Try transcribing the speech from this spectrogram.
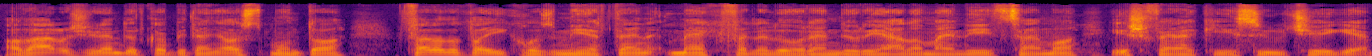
A városi rendőrkapitány azt mondta, feladataikhoz mérten megfelelő a rendőri állomány létszáma és felkészültsége.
